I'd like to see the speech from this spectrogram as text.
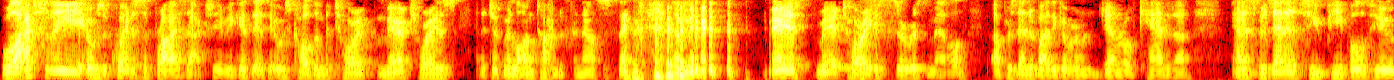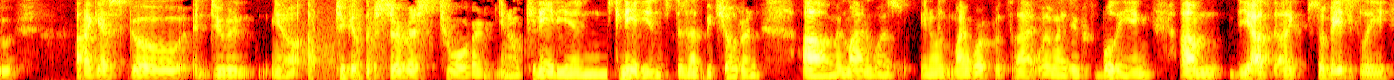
Well, actually, it was a, quite a surprise, actually, because it, it was called the Meritori- Meritorious, and it took me a long time to pronounce this thing. the Mer- Meritorious, Meritorious Service Medal, uh, presented by the Governor General of Canada, and it's presented to people who, I guess, go and do you know a particular service toward you know Canadian Canadians. Doesn't have to be children. Um, and mine was you know my work with that, what I did with bullying. Um, the oth- like so basically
